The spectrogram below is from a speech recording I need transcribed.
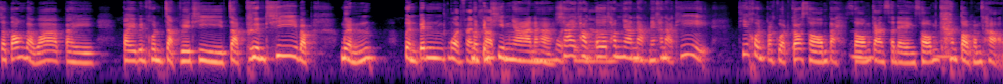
จะต้องแบบว่าไปไปเป็นคนจัดเวทีจัดพื้นที่แบบเหมือนเหมือนเป็นหมวดแฟนเหมือนเป็นคลับทีมงานนะคะหมวดใช่ทีมทำงานเออทำงานหนักในขณะที่ ที่คนประกวดก็ซ้อมไปซ้อมการแสดงซ้อมการตอบคำถาม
